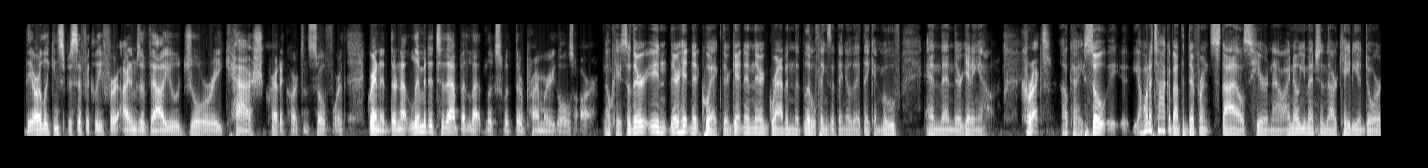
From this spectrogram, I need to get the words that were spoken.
They are looking specifically for items of value, jewelry, cash, credit cards, and so forth. Granted, they're not limited to that, but that looks what their primary goals are. Okay, so they're in they're hitting it quick. They're getting in there, grabbing the little things that they know that they can move, and then they're getting out. Correct. Okay, so I want to talk about the different styles here now. I know you mentioned the Arcadia door,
